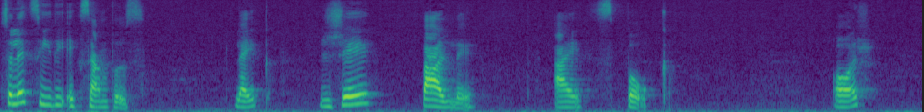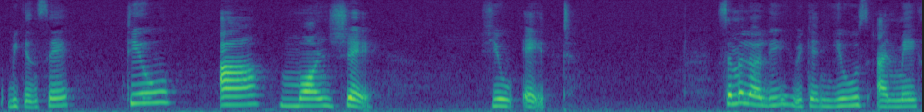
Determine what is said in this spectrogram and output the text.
So let's see the examples like j'ai parlé, I spoke or we can say tu as mangé, you ate. Similarly, we can use and make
